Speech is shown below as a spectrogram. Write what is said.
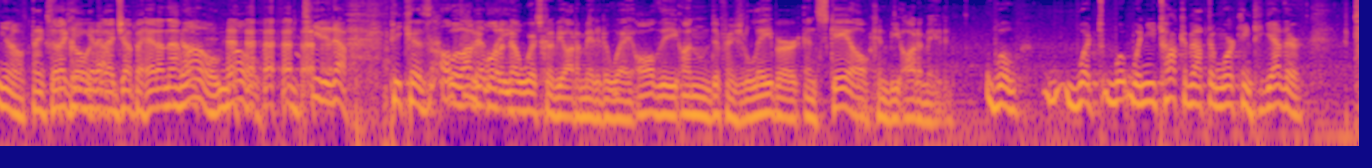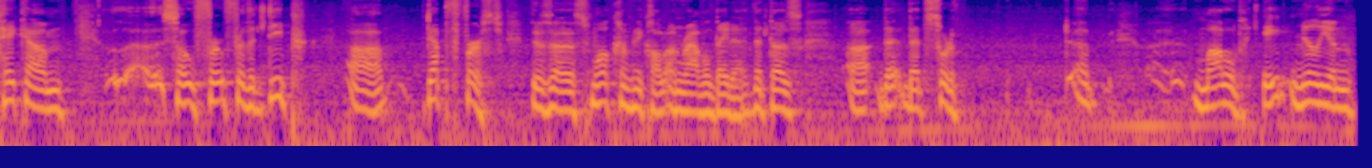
you know, thanks Did for I go? teeing it Did up. I jump ahead on that one? no, no, you teed it up because Well, a lot of ultimately, people want to know where it's going to be automated away. All the undifferentiated labor and scale can be automated. well, what, what when you talk about them working together, take um, so for for the deep uh, depth first. There's a small company called Unravel Data that does uh, that that sort of uh, modeled 8 million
